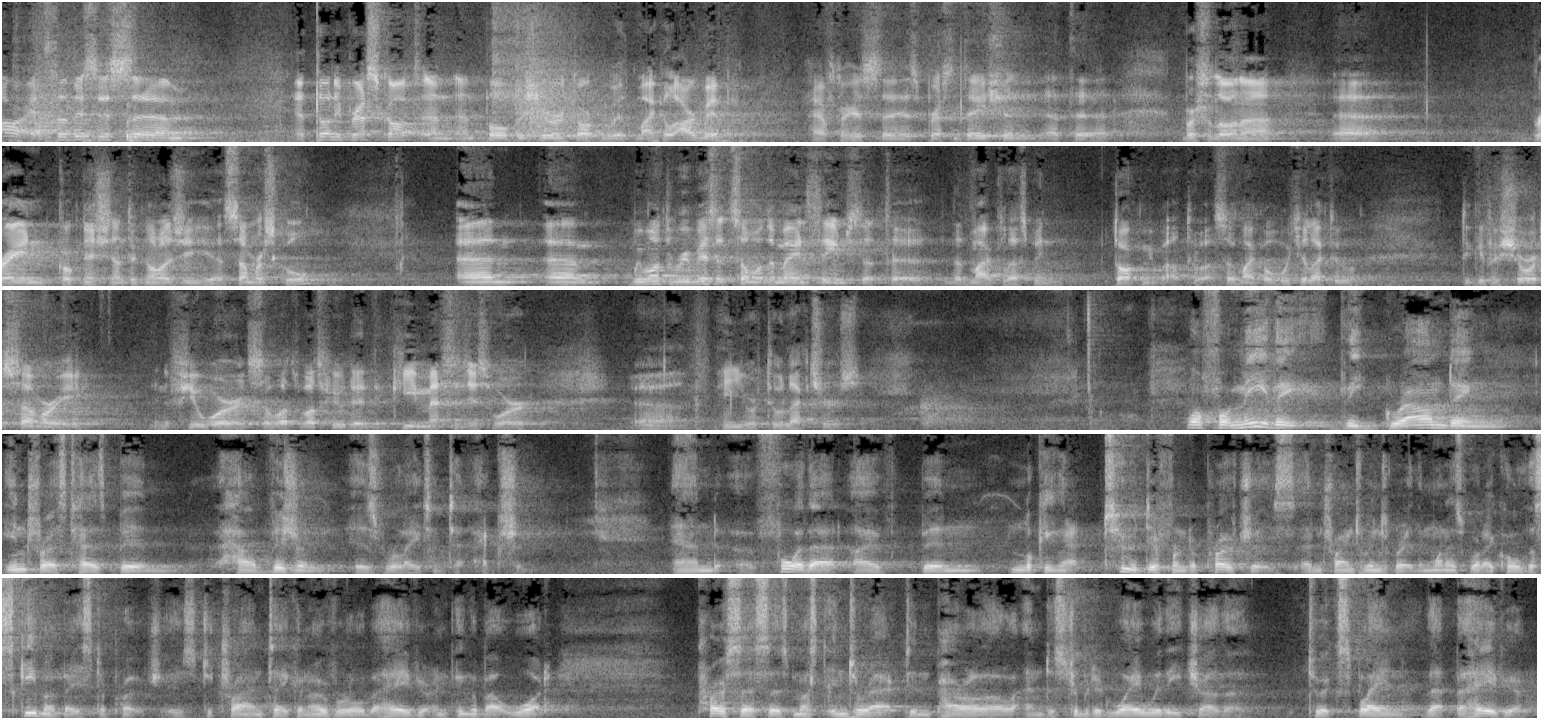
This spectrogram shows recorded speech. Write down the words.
All right, so this is um, uh, Tony Prescott and, and Paul Verschure talking with Michael Arbib after his, uh, his presentation at the Barcelona uh, Brain Cognition and Technology uh, Summer School. And um, we want to revisit some of the main themes that, uh, that Michael has been talking about to us. So, Michael, would you like to, to give a short summary in a few words? So, what, what few the, the key messages were uh, in your two lectures? Well, for me, the, the grounding interest has been how vision is related to action. And uh, for that, I've been looking at two different approaches and trying to integrate them. One is what I call the schema based approach, is to try and take an overall behavior and think about what processes must interact in parallel and distributed way with each other to explain that behavior.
